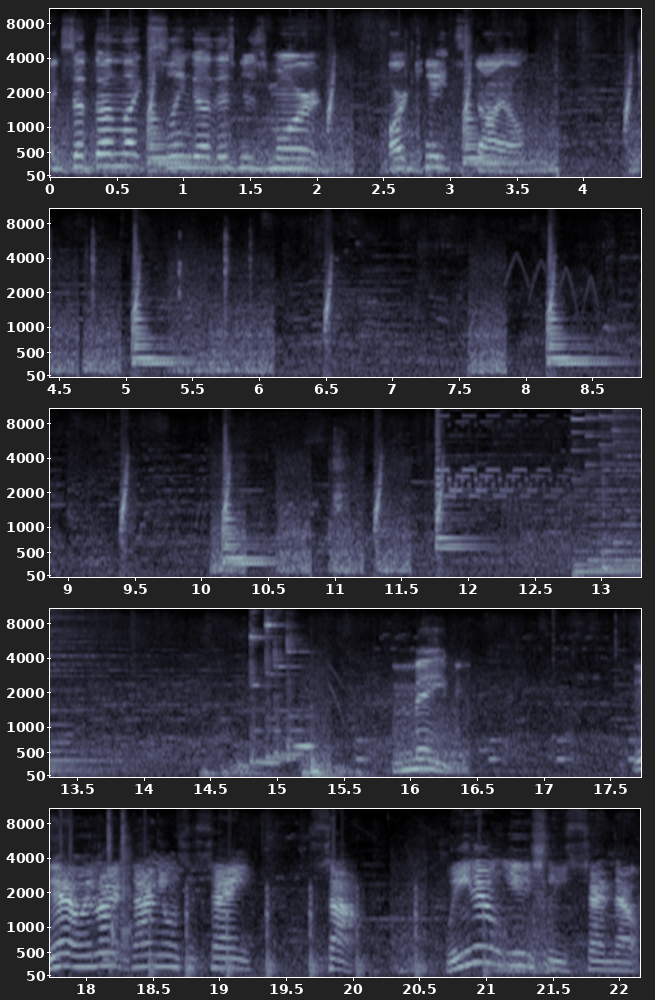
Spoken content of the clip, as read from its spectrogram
Except unlike Slingo, this is more arcade style. Maybe. Yeah, we like Daniel to say some. We don't usually send out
